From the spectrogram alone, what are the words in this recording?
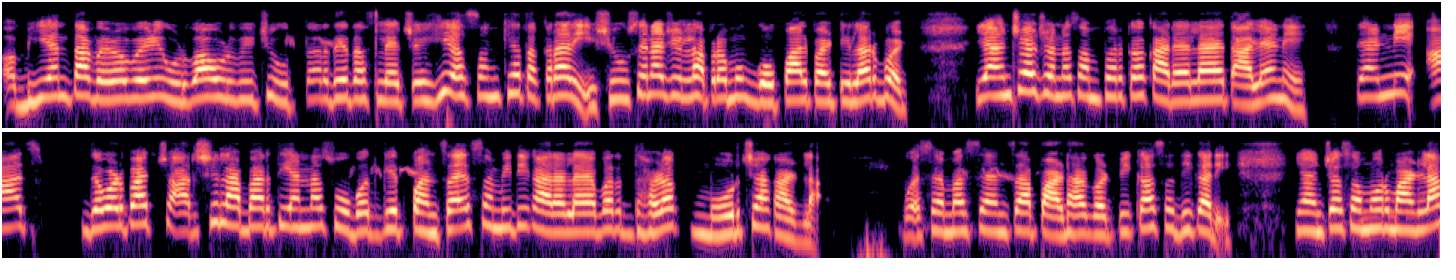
अभियंता वेळोवेळी उडवाउडवीची उत्तर देत असल्याचेही असंख्य तक्रारी शिवसेना जिल्हा प्रमुख गोपाल पाटील अरबट यांच्या जनसंपर्क कार्यालयात आल्याने त्यांनी आज जवळपास चारशे लाभार्थी यांना सोबत घेत पंचायत समिती कार्यालयावर धडक मोर्चा काढला. समस्यांचा पाढा गट विकास अधिकारी यांच्या समोर मांडला.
